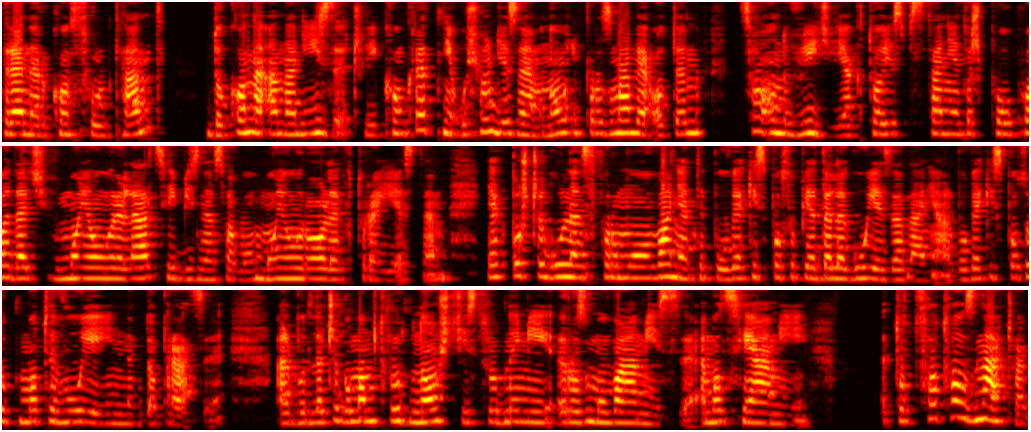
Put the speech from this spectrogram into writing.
trener, konsultant dokona analizy, czyli konkretnie usiądzie ze mną i porozmawia o tym, co on widzi, jak to jest w stanie też poukładać w moją relację biznesową, moją rolę, w której jestem, jak poszczególne sformułowania typu w jaki sposób ja deleguję zadania, albo w jaki sposób motywuję innych do pracy, albo dlaczego mam trudności z trudnymi rozmowami, z emocjami, to co to oznacza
